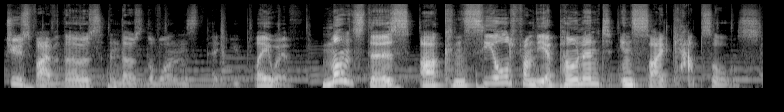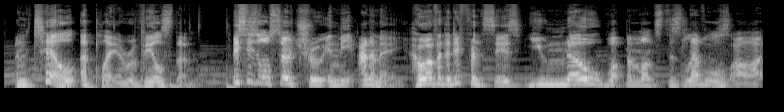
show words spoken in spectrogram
choose five of those, and those are the ones that you play with. Monsters are concealed from the opponent inside capsules until a player reveals them. This is also true in the anime. However, the difference is you know what the monster's levels are,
